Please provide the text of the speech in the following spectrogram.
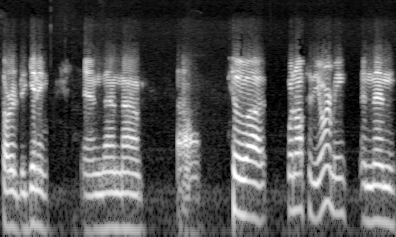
started beginning, and then so went off to the army, and then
